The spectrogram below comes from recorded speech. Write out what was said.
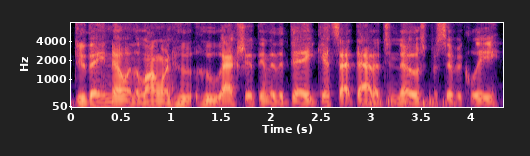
do they know in the long run who who actually at the end of the day gets that data to know specifically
